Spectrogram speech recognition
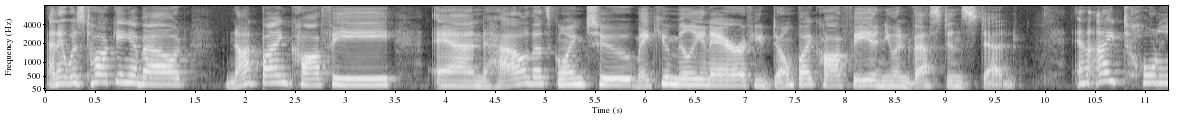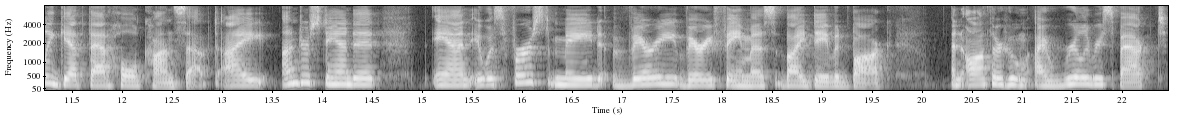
and it was talking about not buying coffee and how that's going to make you a millionaire if you don't buy coffee and you invest instead. And I totally get that whole concept. I understand it, and it was first made very, very famous by David Bach, an author whom I really respect.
